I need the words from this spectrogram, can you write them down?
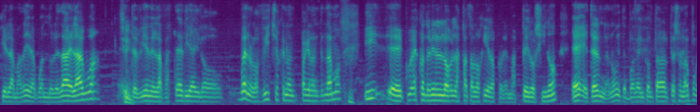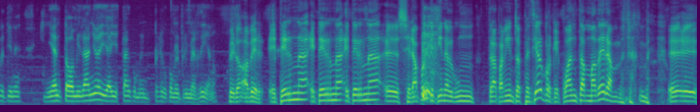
que la madera cuando le da el agua, intervienen las bacterias y los, bueno, los bichos que no, para que no entendamos, y eh, es cuando vienen las patologías y los problemas, pero si no, es eterna, ¿no? Y te puedes encontrar artesanal porque tienen 500 o 1000 años y ahí están como el, como el primer día, ¿no? Pero a ver, eterna, eterna, eterna, eh, ¿será porque tiene algún tratamiento especial? Porque cuántas maderas eh,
